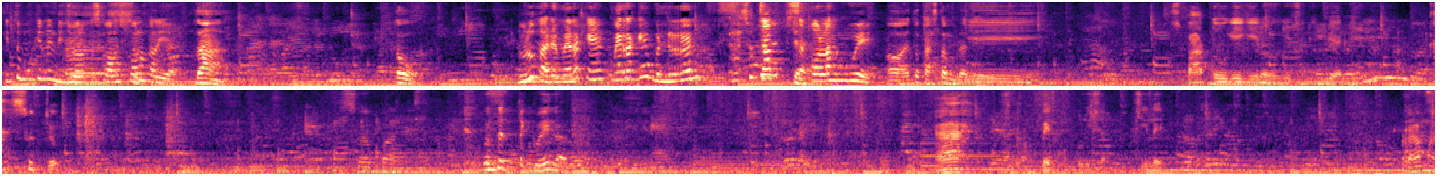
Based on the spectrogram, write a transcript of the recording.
itu mungkin yang dijual ke sekolah-sekolah kali ya Nah. Tuh. dulu nggak ada mereknya mereknya beneran Kasut cap ada. sekolah gue Oh, itu custom berarti. Sepatu gigi loh gitu nih biar nih. Kasut, Cuk. sepatu gue ngetek gue nggak Ah, stupid tulisan cilik. Rama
